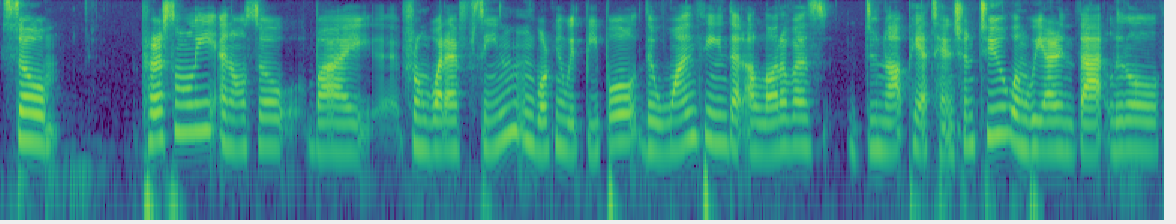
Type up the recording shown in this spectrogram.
So personally and also by from what I've seen working with people, the one thing that a lot of us do not pay attention to when we are in that little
